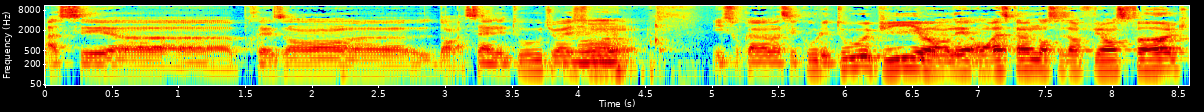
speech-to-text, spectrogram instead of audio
assez présents dans la scène et tout. Tu vois, ils sont, Ouais. Euh, ils sont quand même assez cool et tout. Et puis euh, on est, on reste quand même dans ces influences folk.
